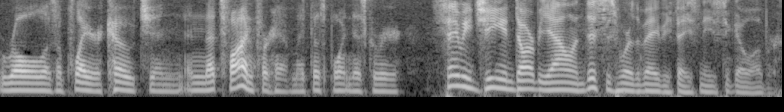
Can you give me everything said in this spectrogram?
role as a player coach, and, and that's fine for him at this point in his career. Sammy G and Darby Allin, this is where the babyface needs to go over.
